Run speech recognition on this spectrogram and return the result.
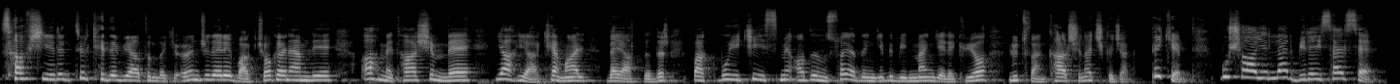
Saf şiirin Türk edebiyatındaki öncüleri bak çok önemli. Ahmet Haşim ve Yahya Kemal Beyatlı'dır. Bak bu iki ismi adın soyadın gibi bilmen gerekiyor. Lütfen karşına çıkacak. Peki bu şairler bireyselse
